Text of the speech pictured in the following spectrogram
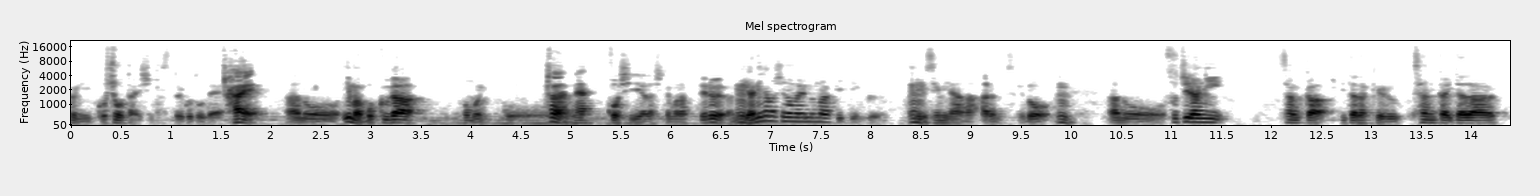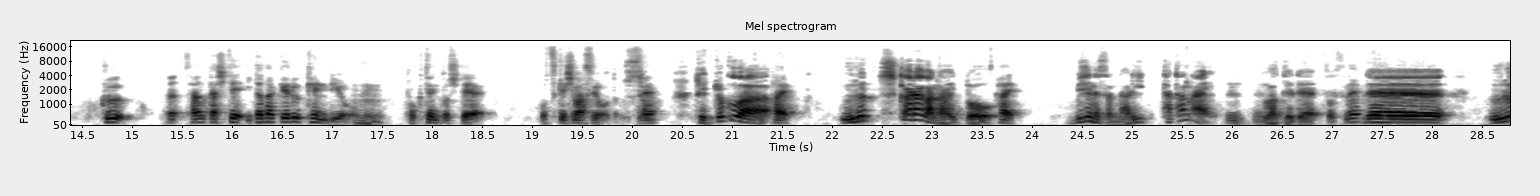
画にご招待しますということで、はい。あのー今僕が、主にこう、そうだね。講師やらせてもらってる、あのうんやり直しのウェブマーケティングっていうセミナーがあるんですけど、うんあの、そちらに参加いただける、参加いただく、え参加していただける権利をうん。特典としてお付けしますよ、とですね。結局は、はい。売る力がないと、はい。ビジネスは成り立たないうんうんわけで、そうですね。で、売る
